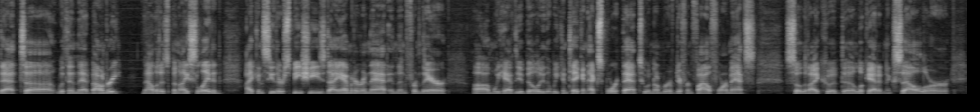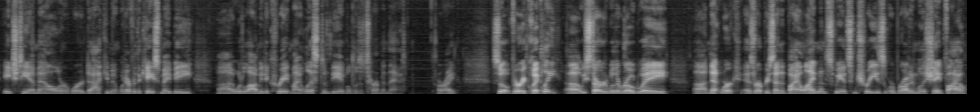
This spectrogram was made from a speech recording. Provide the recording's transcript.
that uh, within that boundary. Now that it's been isolated, I can see their species, diameter in that, and then from there, um, we have the ability that we can take and export that to a number of different file formats so that I could uh, look at it in Excel or HTML or Word document, whatever the case may be. Uh, it would allow me to create my list and be able to determine that. All right. So very quickly, uh, we started with a roadway uh, network as represented by alignments. We had some trees that were brought in with a shapefile.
